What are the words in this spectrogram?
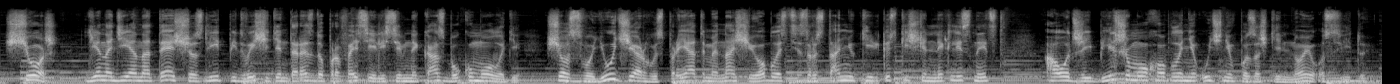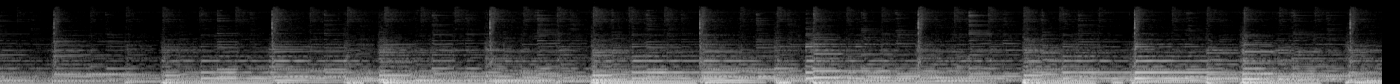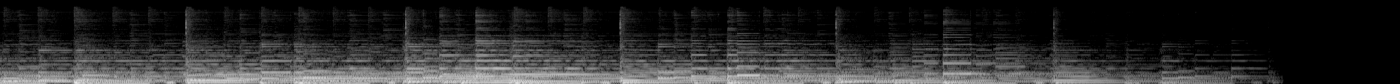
Що ж, є надія на те, що зліт підвищить інтерес до професії лісівника з боку молоді, що в свою чергу сприятиме нашій області зростанню кількості шкільних лісництв, а отже й більшому охопленню учнів позашкільною освітою.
